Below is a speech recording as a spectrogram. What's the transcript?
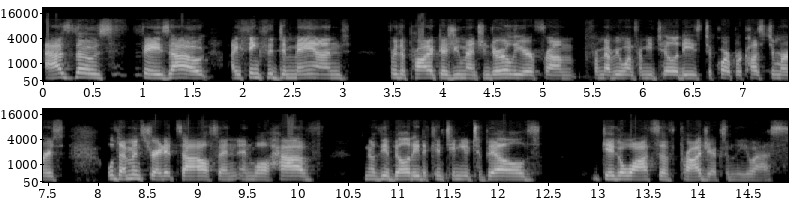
as those phase out, I think the demand for the product as you mentioned earlier from from everyone from utilities to corporate customers will demonstrate itself and and will have you know the ability to continue to build gigawatts of projects in the US.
